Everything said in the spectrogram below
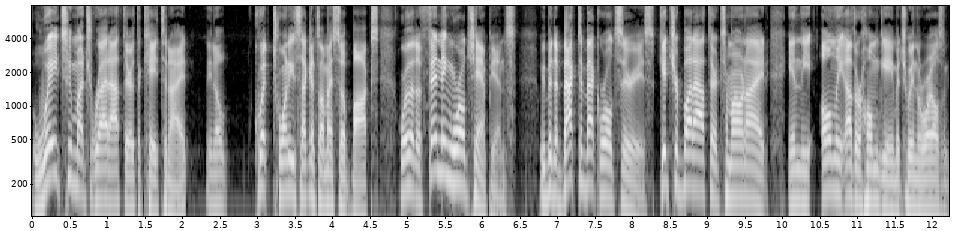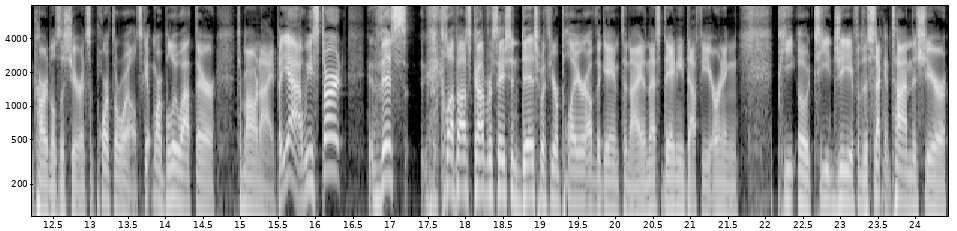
way too much red out there at the K tonight. You know, quick 20 seconds on my soapbox. We're the defending world champions. We've been to back to back World Series. Get your butt out there tomorrow night in the only other home game between the Royals and Cardinals this year and support the Royals. Get more blue out there tomorrow night. But yeah, we start this clubhouse conversation dish with your player of the game tonight, and that's Danny Duffy earning POTG for the second time this year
